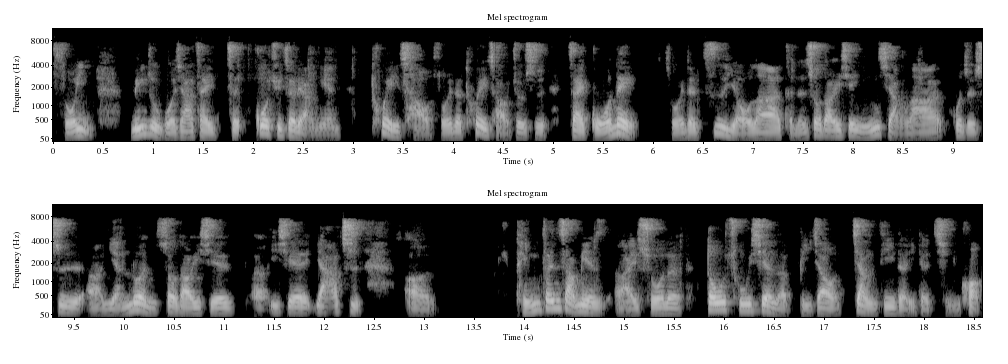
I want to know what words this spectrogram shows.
所以民主国家在这过去这两年退潮，所谓的退潮就是在国内。所谓的自由啦，可能受到一些影响啦，或者是呃言论受到一些呃一些压制，呃评分上面来说呢，都出现了比较降低的一个情况，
